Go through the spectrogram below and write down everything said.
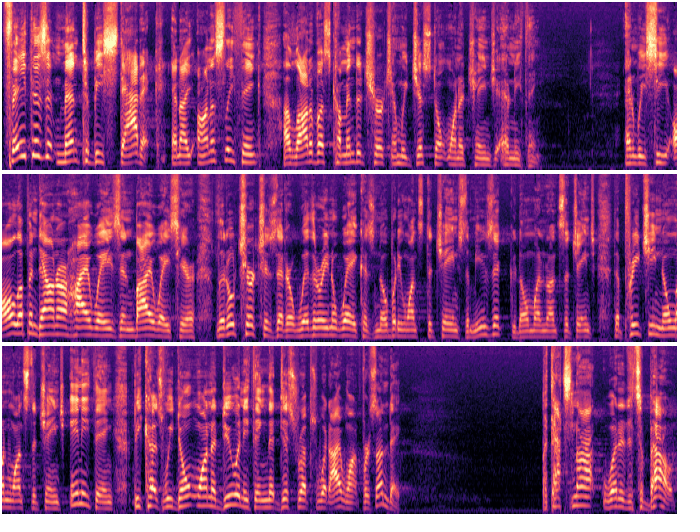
Faith isn't meant to be static. And I honestly think a lot of us come into church and we just don't want to change anything. And we see all up and down our highways and byways here little churches that are withering away because nobody wants to change the music, no one wants to change the preaching, no one wants to change anything because we don't want to do anything that disrupts what I want for Sunday. But that's not what it's about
